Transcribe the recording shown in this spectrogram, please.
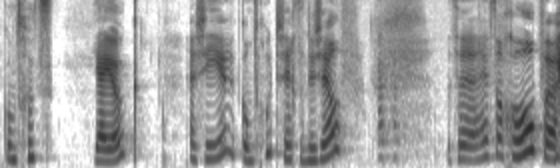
Komt goed. Jij ook? Ja, zie je, komt goed, zegt het nu zelf. Het uh, heeft al geholpen.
